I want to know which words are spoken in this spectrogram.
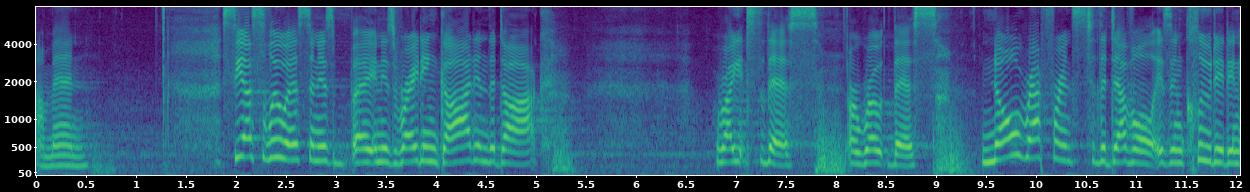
Amen. C.S. Lewis, in his, uh, in his writing God in the Dock, writes this, or wrote this No reference to the devil is included in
